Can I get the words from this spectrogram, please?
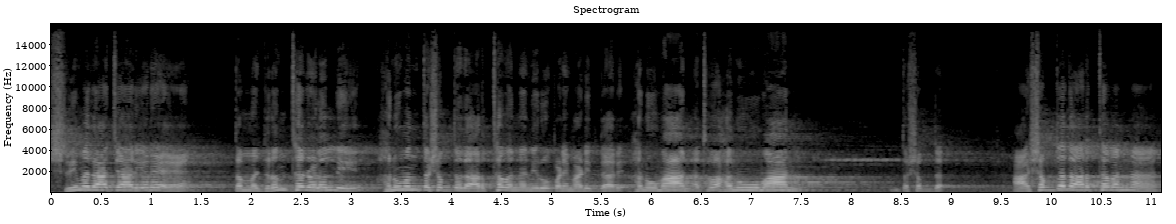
ಶ್ರೀಮದಾಚಾರ್ಯರೇ ತಮ್ಮ ಗ್ರಂಥಗಳಲ್ಲಿ ಹನುಮಂತ ಶಬ್ದದ ಅರ್ಥವನ್ನು ನಿರೂಪಣೆ ಮಾಡಿದ್ದಾರೆ. ಹನುಮಾನ್ ಅಥವಾ ಹನುಮಾನ್ ಅಂತ ಶಬ್ದ. ಆ ಶಬ್ದದ ಅರ್ಥವನ್ನು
